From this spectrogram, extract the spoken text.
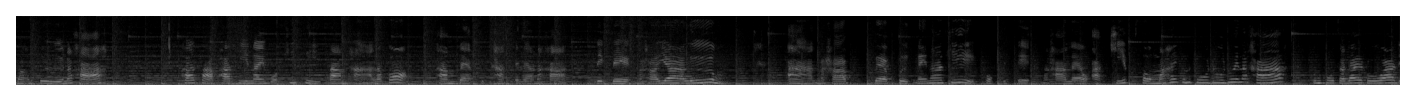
หนังสือนะคะ ภาษาพาทีในบทที่ 4 ตามหาแล้วก็ ทำแบบฝึกหัดไปแล้วนะคะ เด็กๆนะคะอย่าลืมอ่านนะคะแบบฝึกในหน้าที่ 61 นะคะ แล้วอัดคลิปส่งมาให้คุณครูดูด้วยนะคะ คุณครูจะได้รู้ว่าเ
